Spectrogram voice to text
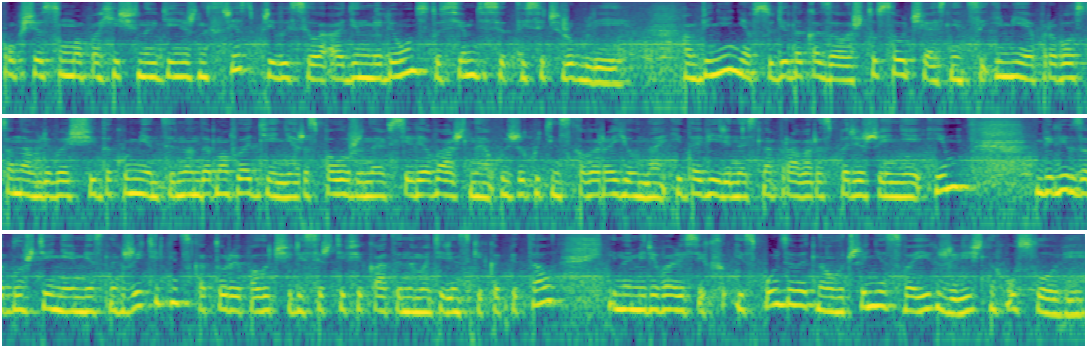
Общая сумма похищенных денежных средств превысила 1 миллион 170 тысяч рублей. Обвинение в суде доказало, что соучастницы, имея правоустанавливающие документы на домовладение помещение, расположенное в селе Важное у Жигутинского района, и доверенность на право распоряжения им, ввели в заблуждение местных жительниц, которые получили сертификаты на материнский капитал и намеревались их использовать на улучшение своих жилищных условий.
